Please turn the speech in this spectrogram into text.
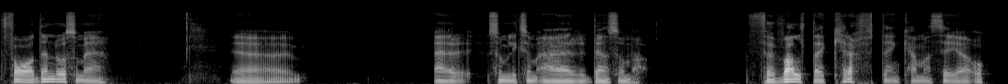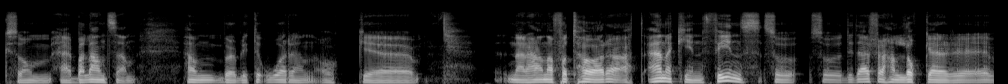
fadern då som är, eh, är som liksom är den som förvaltar kraften kan man säga och som är balansen. Han börjar bli till åren och eh, när han har fått höra att Anakin finns så, så det är därför han lockar, eh,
